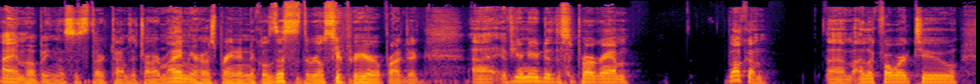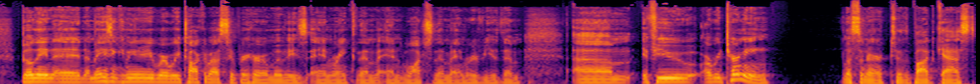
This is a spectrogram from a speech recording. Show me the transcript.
I am hoping this is third time's a charm. I am your host, Brandon Nichols. This is the Reel Superhero Project. Uh, if you're new to this program, welcome. Um, I look forward to building an amazing community where we talk about superhero movies and rank them and watch them and review them. Um, if you are returning listener to the podcast,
